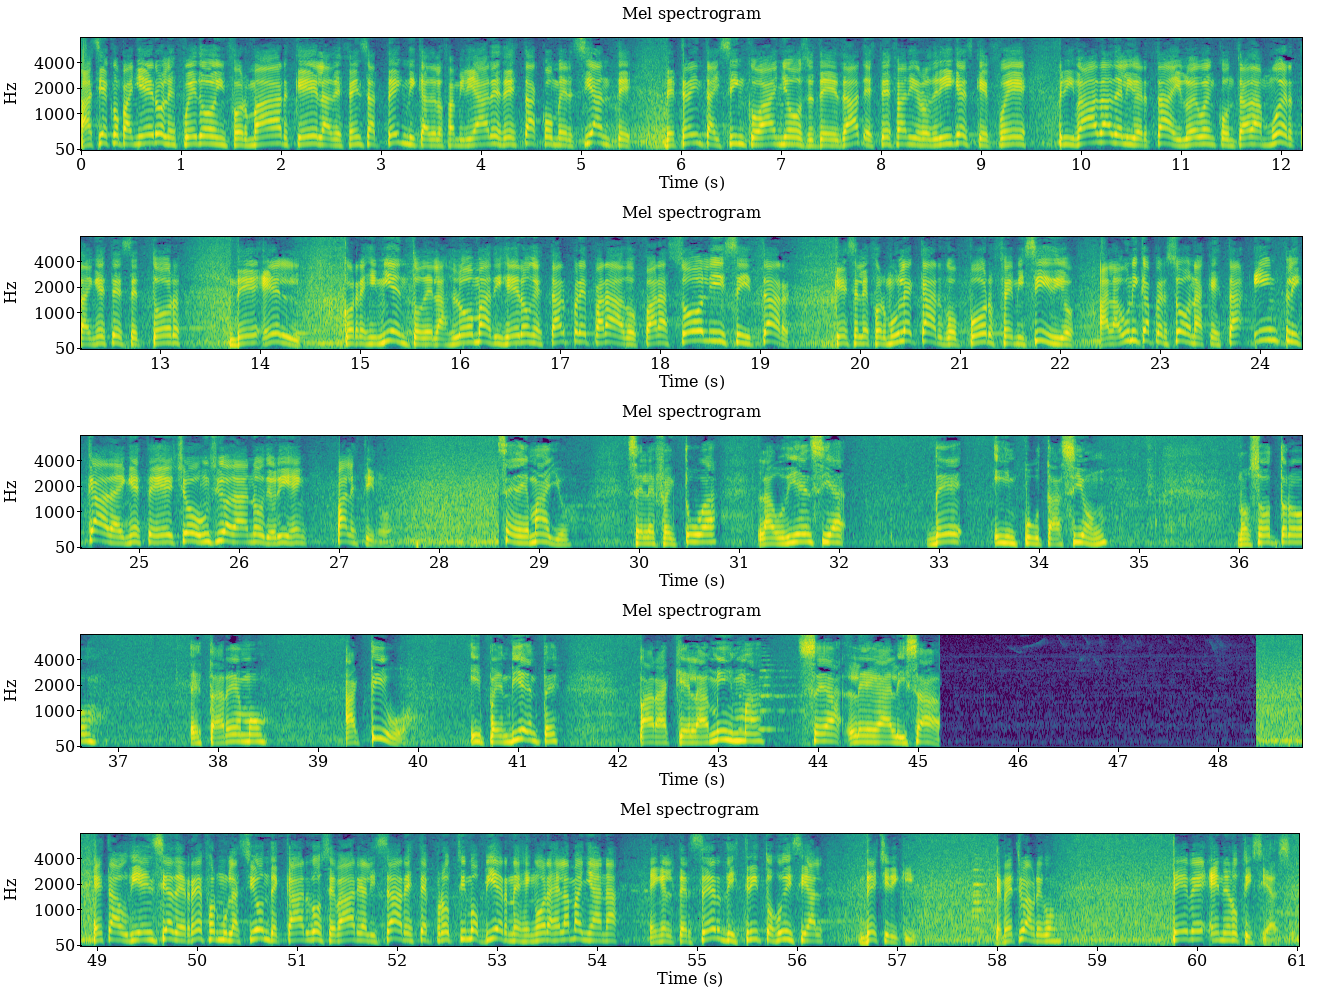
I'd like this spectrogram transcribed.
Así es, compañeros, les puedo informar que la defensa técnica de los familiares de esta comerciante de 35 años de edad, Stephanie Rodríguez, que fue privada de libertad y luego encontrada muerta en este sector del corregimiento de las lomas, dijeron estar preparados para solicitar que se le formule cargo por femicidio a la única persona que está implicada en este hecho, un ciudadano de origen palestino. de mayo se le efectúa la audiencia de imputación, nosotros estaremos activos y pendientes para que la misma sea legalizada. Esta audiencia de reformulación de cargos se va a realizar este próximo viernes en horas de la mañana en el tercer distrito judicial de Chiriquí. Demetrio Abrego. TVN Noticias.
